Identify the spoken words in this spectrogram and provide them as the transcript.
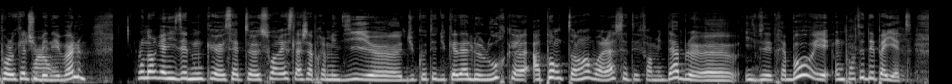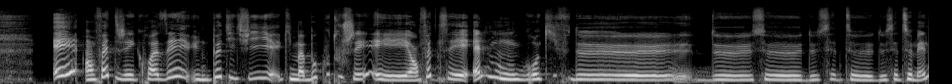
pour lequel je suis Wow. bénévole. On organisait donc euh, cette soirée slash après-midi euh, du côté du canal de l'Ourcq à Pantin. Voilà, c'était formidable. euh, il faisait très beau et on portait des paillettes. Et en fait, j'ai croisé une petite fille qui m'a beaucoup touchée. Et en fait, c'est elle mon gros kiff de de ce de cette de cette semaine.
